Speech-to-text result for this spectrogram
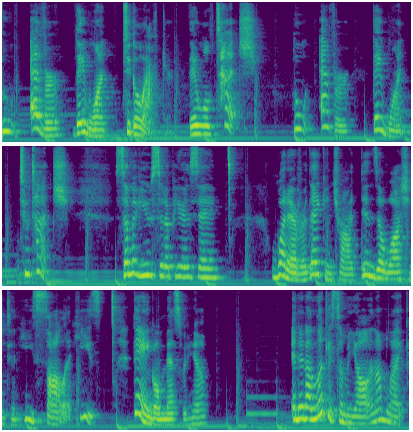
whoever they want to go after. They will touch whoever they want to touch. Some of you sit up here and say, whatever, they can try. Denzel Washington, he's solid. He's, they ain't gonna mess with him. And then I look at some of y'all and I'm like,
